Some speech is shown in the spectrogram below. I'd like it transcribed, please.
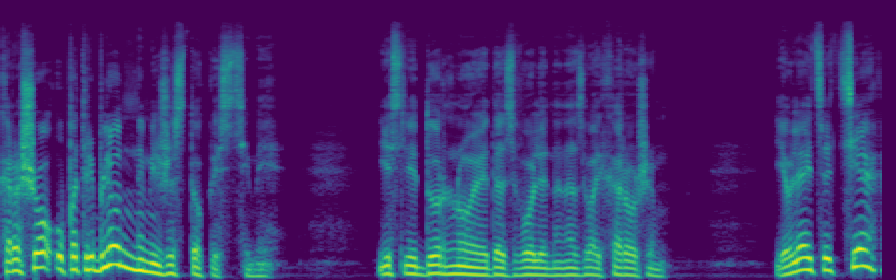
Хорошо употребленными жестокостями – если дурное дозволено назвать хорошим, является те,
